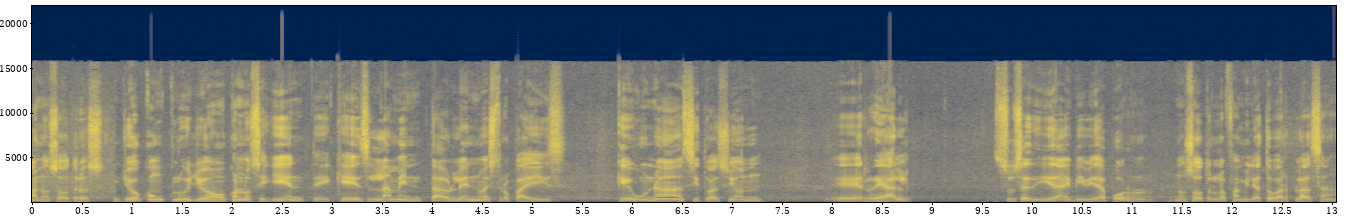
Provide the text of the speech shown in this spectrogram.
a nosotros. Yo concluyo con lo siguiente, que es lamentable en nuestro país que una situación eh, real sucedida y vivida por nosotros, la familia Tobar Plaza,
